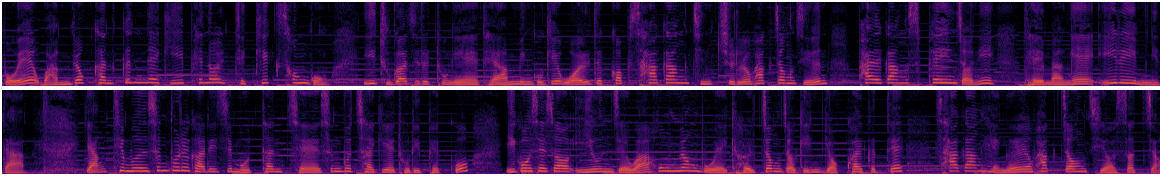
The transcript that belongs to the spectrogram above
보의 완벽한 끝내기 페널티킥 성공. 이 두 가지를 통해 대한민국이 월드컵 4강 진출을 확정지은 8강 스페인전이 대망의 1위입니다. 양 팀은 승부를 가리지 못한 채 승부차기에 돌입했고 이곳에서 이훈재와 홍명보의 결정적인 역할 끝에 4강행을 확정 지었었죠.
